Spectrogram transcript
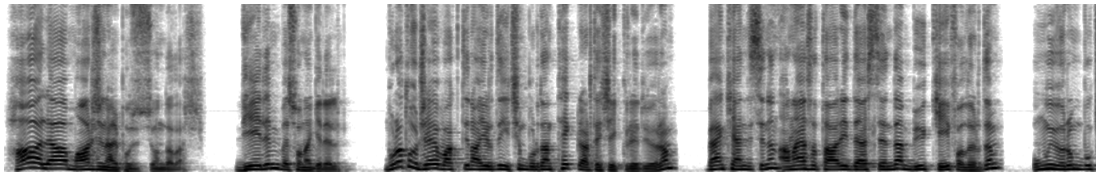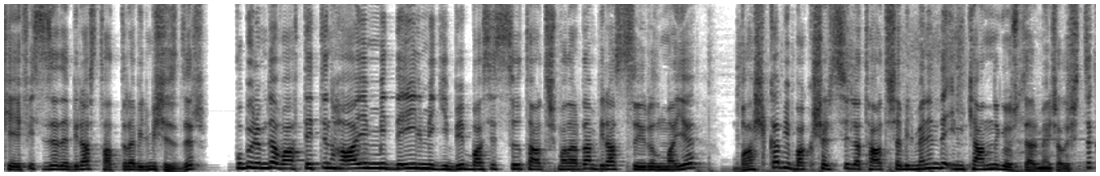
hala marjinal pozisyondalar. Diyelim ve sona gelelim. Murat Hoca'ya vaktini ayırdığı için buradan tekrar teşekkür ediyorum. Ben kendisinin anayasa tarihi derslerinden büyük keyif alırdım. Umuyorum bu keyfi size de biraz tattırabilmişizdir. Bu bölümde Vahdettin hain mi değil mi gibi basit sığ tartışmalardan biraz sıyrılmayı, başka bir bakış açısıyla tartışabilmenin de imkanını göstermeye çalıştık.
